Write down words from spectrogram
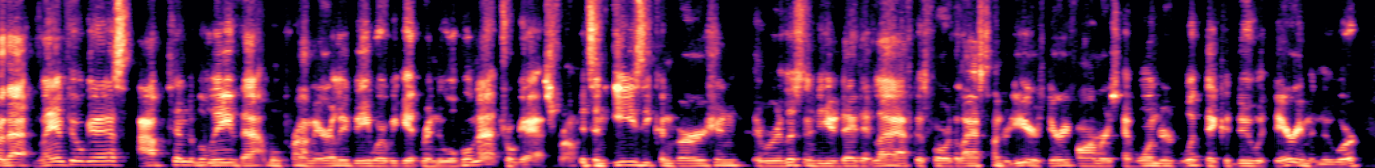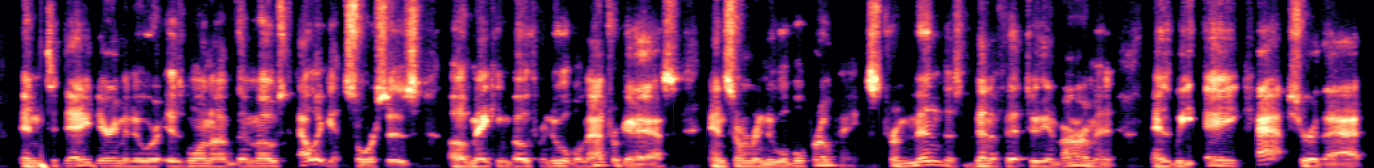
for that landfill gas, I tend to believe that will primarily be where we get renewable natural gas from. It's an easy conversion. We were listening to you today, they'd laugh because for the last hundred years, dairy farmers have wondered what they could do with dairy manure. And today, dairy manure is one of the most elegant sources of making both renewable natural gas and some renewable propanes. Tremendous benefit to the environment as we A, capture that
